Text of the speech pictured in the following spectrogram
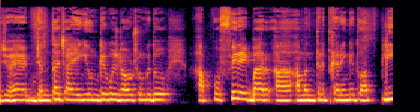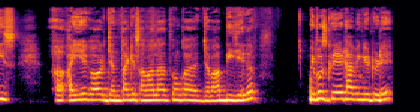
जो है, जनता चाहेगी, उनके कुछ डाउट्स होंगे तो आपको फिर एक बार आमंत्रित करेंगे तो आप प्लीज़ आइएगा और जनता के सवालों का जवाब दीजिएगा। It was great having you today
